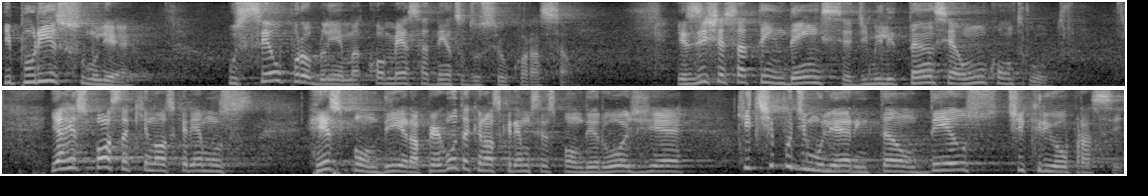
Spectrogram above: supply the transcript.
E por isso, mulher, o seu problema começa dentro do seu coração. Existe essa tendência de militância um contra o outro. E a resposta que nós queremos responder, a pergunta que nós queremos responder hoje é: que tipo de mulher então Deus te criou para ser?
